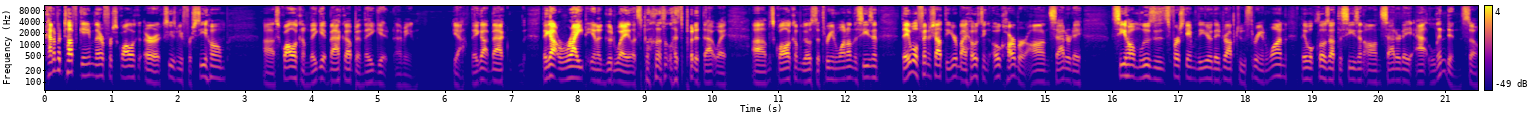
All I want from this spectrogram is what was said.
kind of a tough game there for Squalic, or excuse me, for Sehome. Uh, Squalicum, they get back up and they get. I mean, yeah, they got back. They got right in a good way. Let's put, let's put it that way. Um, Squalicum goes to three and one on the season. They will finish out the year by hosting Oak Harbor on Saturday. Sehome loses its first game of the year. They drop to three and one. They will close out the season on Saturday at Lynden. So,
